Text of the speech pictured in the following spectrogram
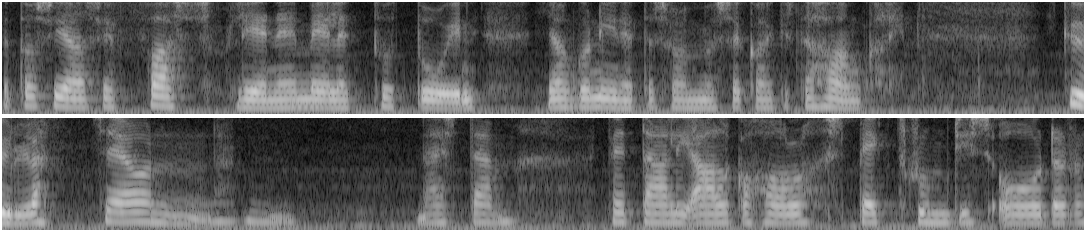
Ja tosiaan se FAS lienee meille tutuin, ja onko niin, että se on myös se kaikista hankalin? Kyllä, se on näistä fetaali alcohol spectrum disorder,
